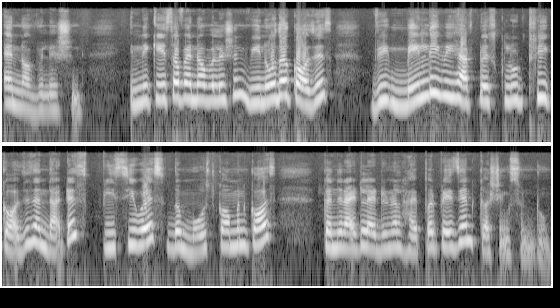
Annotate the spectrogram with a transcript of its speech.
anovulation. In the case of anovulation, we know the causes. We mainly we have to exclude three causes and that is PCOS, the most common cause, congenital adrenal hyperplasia and Cushing syndrome.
